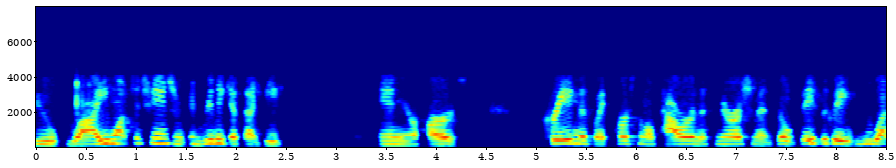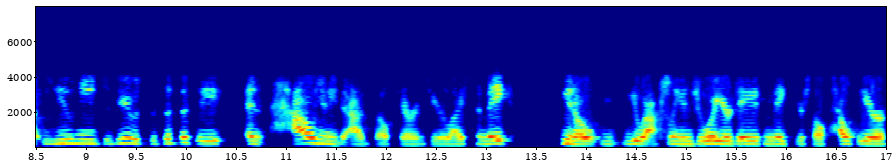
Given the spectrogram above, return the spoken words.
to why you want to change, and, and really get that deep in your heart creating this like personal power and this nourishment. So basically what you need to do specifically and how you need to add self-care into your life to make, you know, you actually enjoy your days and make yourself healthier.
